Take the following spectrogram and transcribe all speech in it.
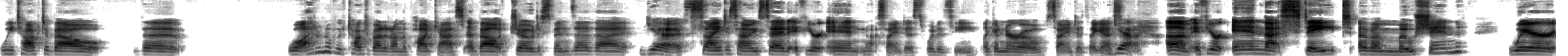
we talked about the well, I don't know if we've talked about it on the podcast about Joe Dispenza, that yeah scientist how he said if you're in not scientist, what is he? Like a neuroscientist, I guess. Yeah. Um, if you're in that state of emotion where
